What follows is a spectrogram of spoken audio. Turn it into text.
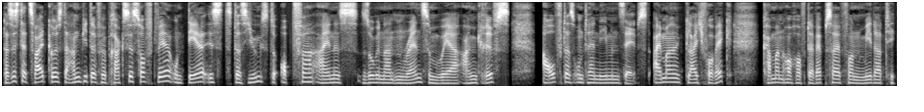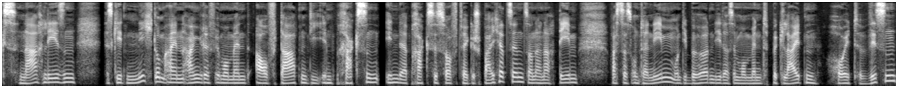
Das ist der zweitgrößte Anbieter für Praxissoftware und der ist das jüngste Opfer eines sogenannten Ransomware-Angriffs auf das Unternehmen selbst. Einmal gleich vorweg kann man auch auf der Website von Medatix nachlesen. Es geht nicht um einen Angriff im Moment auf Daten, die in Praxen in der Praxissoftware gespeichert sind, sondern nach dem, was das Unternehmen und die Behörden, die das im Moment begleiten, heute wissen,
